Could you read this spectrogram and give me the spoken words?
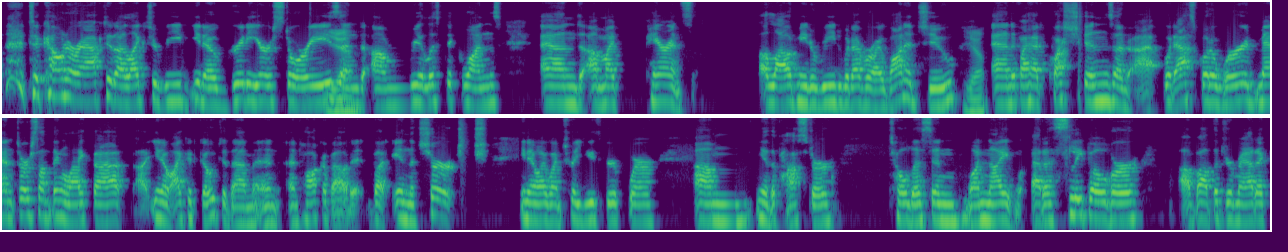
to counteract it i like to read you know grittier stories yeah. and um, realistic ones and um, my parents allowed me to read whatever i wanted to yeah. and if i had questions and i would ask what a word meant or something like that uh, you know i could go to them and, and talk about it but in the church you know i went to a youth group where um, you know the pastor told us in one night at a sleepover about the dramatic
